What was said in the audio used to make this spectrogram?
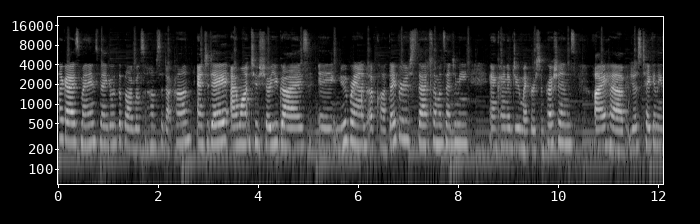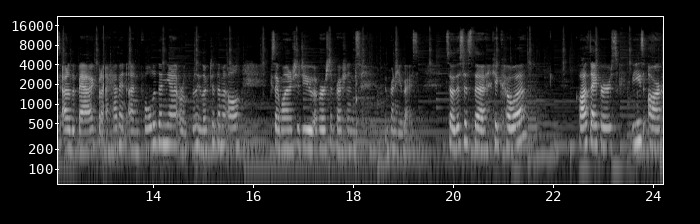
Hi guys, my name is Megan with the blog wilsonhomestead.com and today I want to show you guys a new brand of cloth diapers that someone sent to me and kind of do my first impressions. I have just taken these out of the bag but I haven't unfolded them yet or really looked at them at all because I wanted to do a first impressions in front of you guys. So this is the Kekoa cloth diapers. These are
